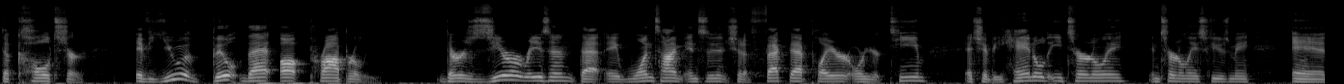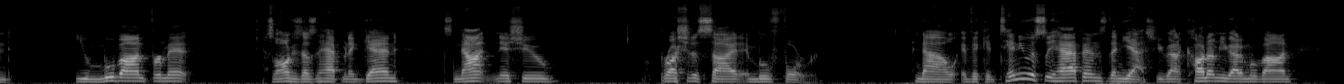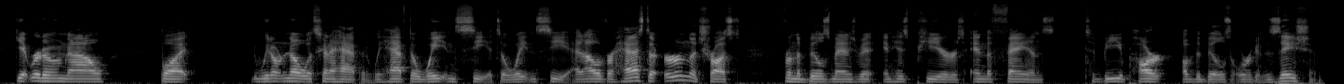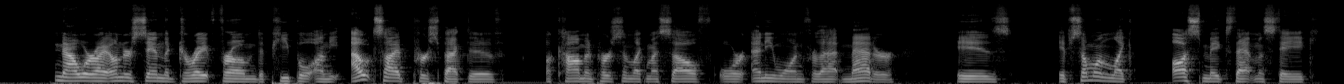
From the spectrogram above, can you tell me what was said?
the culture. If you have built that up properly, there is zero reason that a one time incident should affect that player or your team. It should be handled eternally, internally, excuse me, and you move on from it as long as it doesn't happen again. It's not an issue. Brush it aside and move forward. Now, if it continuously happens, then yes, you got to cut him, you got to move on, get rid of him now, but we don't know what's going to happen. We have to wait and see. It's a wait and see. And Oliver has to earn the trust from the Bills management and his peers and the fans to be a part of the Bills organization. Now, where I understand the gripe from the people on the outside perspective, a common person like myself or anyone for that matter, is if someone like us makes that mistake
